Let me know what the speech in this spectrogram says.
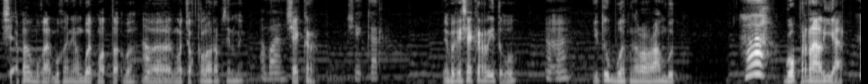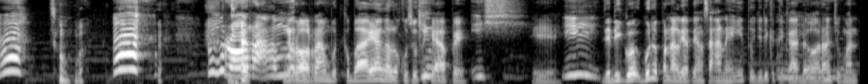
si- apa bukan bukan yang buat moto bah, buat ngocok telur apa sih namanya apaan shaker shaker yang pakai shaker itu Itu buat ngelor rambut hah gue pernah lihat sumpah roll rambut. ngerol rambut. Kebayang lo kusutnya kayak apa? Ih. Iya. Ih. Jadi gue gue udah pernah lihat yang seaneh itu. Jadi ketika ada orang cuman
